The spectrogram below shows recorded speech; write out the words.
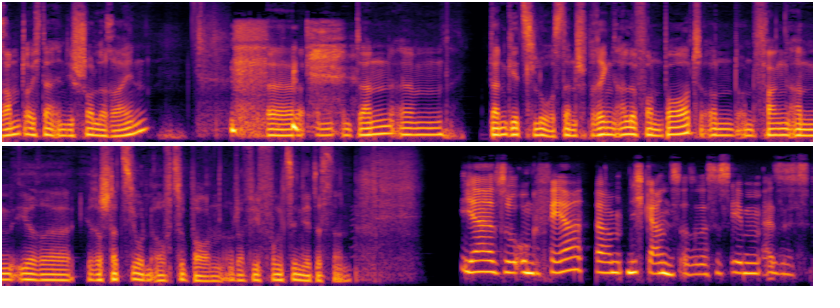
rammt euch da in die Scholle rein äh, und, und, dann, ähm, dann geht's los. Dann springen alle von Bord und, und fangen an, ihre, ihre Station aufzubauen. Oder wie funktioniert das dann? Ja, so ungefähr. Ähm, nicht ganz. Also das ist eben, also es ist,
